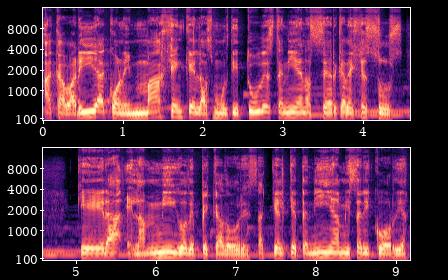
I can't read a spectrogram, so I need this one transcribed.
acabaría con la imagen que las multitudes tenían acerca de Jesús, que era el amigo de pecadores, aquel que tenía misericordia.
